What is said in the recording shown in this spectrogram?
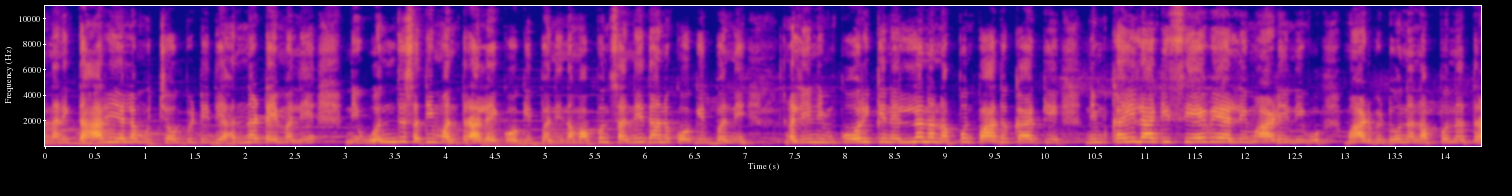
ನನಗೆ ದಾರಿ ಎಲ್ಲ ಮುಚ್ಚೋಗ್ಬಿಟ್ಟಿದೆ ಅನ್ನೋ ಟೈಮಲ್ಲಿ ನೀವು ಒಂದು ಸತಿ ಮಂತ್ರಾಲಯಕ್ಕೆ ಹೋಗಿದ್ದು ಬನ್ನಿ ನಮ್ಮ ಅಪ್ಪನ ಸನ್ನಿಧಾನಕ್ಕೆ ಹೋಗಿದ್ದು ಬನ್ನಿ. ಅಲ್ಲಿ ನಿಮ್ಮ ಕೋರಿಕೆನೆಲ್ಲ ನನ್ನ ಅಪ್ಪನ ಪಾದಕ್ಕೆ ಹಾಕಿ ನಿಮ್ಮ ಕೈಲಾಗಿ ಸೇವೆ ಅಲ್ಲಿ ಮಾಡಿ ನೀವು ಮಾಡಿಬಿಟ್ಟು ನನ್ನ ಅಪ್ಪನ ಹತ್ರ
